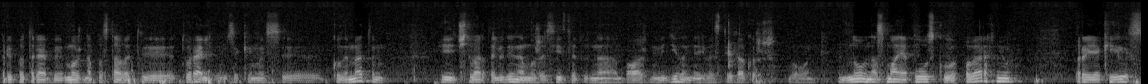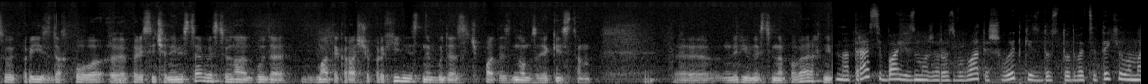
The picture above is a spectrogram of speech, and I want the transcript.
при потребі можна поставити турель з якимось е, кулеметом, і четверта людина може сісти тут на багажне відділення і вести також вогонь. Дно в нас має плоску поверхню. При якихось приїздах по е, пересіченій місцевості вона буде мати кращу прохідність, не буде зачіпати дном за якісь там е, нерівності на поверхні. На трасі багі зможе розвивати швидкість до 120 км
